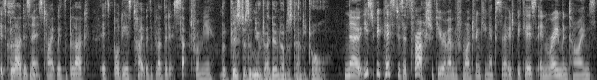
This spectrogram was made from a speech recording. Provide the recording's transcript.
It's uh, blood, isn't it? It's tight with the blood. its body is tight with the blood that it's sucked from you. But pissed as a newt, I don't understand at all. No, it used to be pissed as a thrush, if you remember from our drinking episode, because in Roman times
